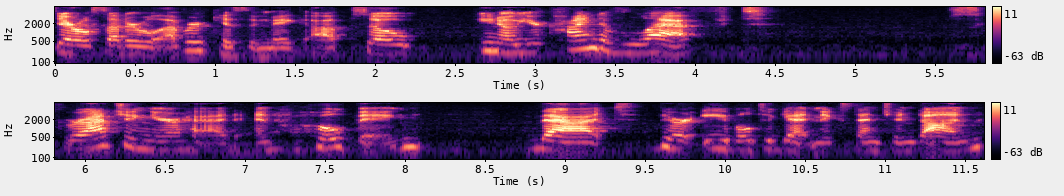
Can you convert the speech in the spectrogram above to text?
Daryl Sutter will ever kiss and make up. So, you know, you're kind of left scratching your head and hoping that they're able to get an extension done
